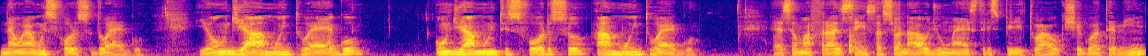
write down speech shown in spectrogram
Não é um esforço do ego. E onde há muito ego, onde há muito esforço, há muito ego. Essa é uma frase sensacional de um mestre espiritual que chegou até mim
